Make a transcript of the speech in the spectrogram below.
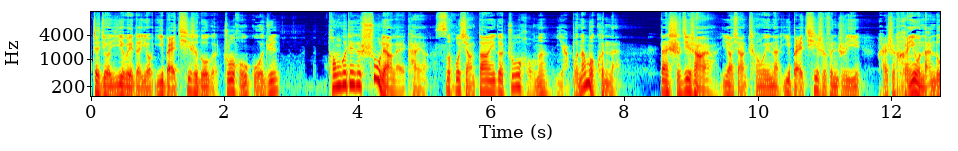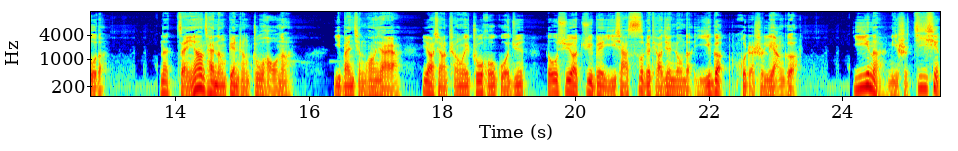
这就意味着有一百七十多个诸侯国君。通过这个数量来看呀，似乎想当一个诸侯呢，也不那么困难。但实际上呀，要想成为那一百七十分之一，还是很有难度的。那怎样才能变成诸侯呢？一般情况下呀，要想成为诸侯国君，都需要具备以下四个条件中的一个或者是两个：一呢，你是姬姓，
